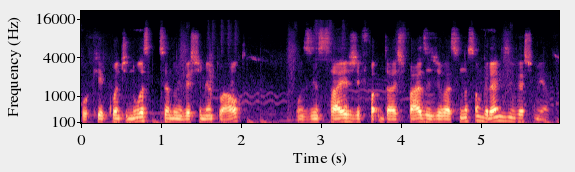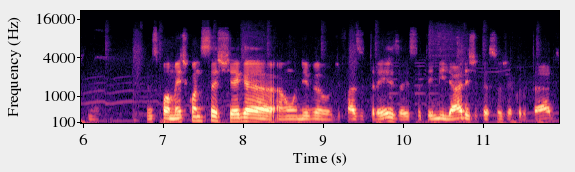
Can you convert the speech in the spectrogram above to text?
porque continua sendo um investimento alto. Os ensaios de, das fases de vacina são grandes investimentos. Né? Principalmente quando você chega a um nível de fase 3, aí você tem milhares de pessoas recrutadas.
